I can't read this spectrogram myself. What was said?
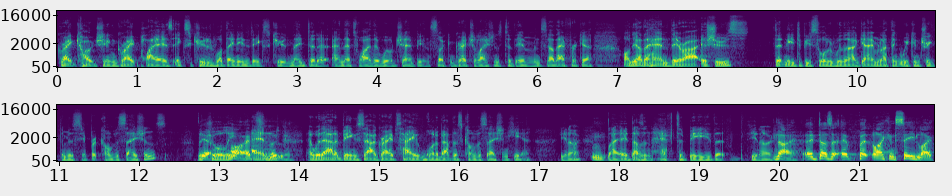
Great coaching, great players, executed what they needed to execute, and they did it. And that's why they're world champions. So congratulations to them in South Africa. On the other hand, there are issues that need to be sorted within our game, and I think we can treat them as separate conversations Yeah. maturely. Oh, and- and without it being sour grapes, hey, what about this conversation here? You know, Mm. like it doesn't have to be that. You know, No, it doesn't. It, but I can see, like,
